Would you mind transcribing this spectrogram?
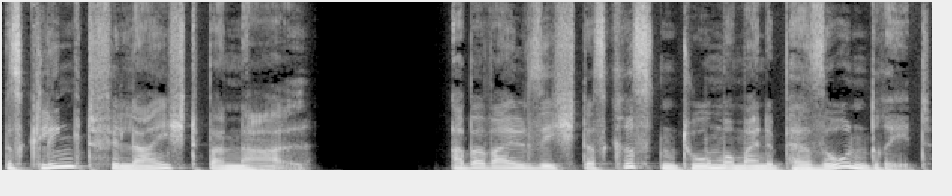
Das klingt vielleicht banal, aber weil sich das Christentum um eine Person dreht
